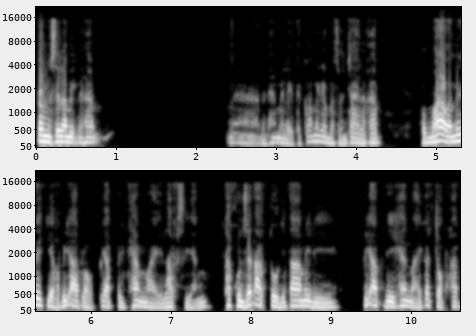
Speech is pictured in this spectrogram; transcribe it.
เป็นเซรามิกนะครับอ่าเป็นแท่งแม่เหล็กแต่ก็ไม่ได้มาสนใจแล้วครับ ผมว่ามันไม่ได้เกี่ยวกับพิกอัพหรอกพิกอัพเป็นแค่ไมค์รับเสียง ถ้าคุณเซตอัพตัวกีตาร์ไม่ดีพิกอัพดีแค่ไหนก็จบครับ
